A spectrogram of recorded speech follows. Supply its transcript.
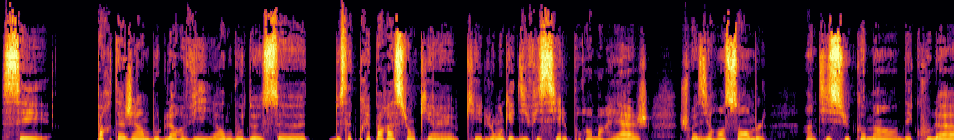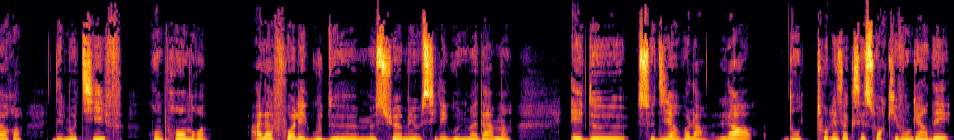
c'est partager un bout de leur vie, un bout de ce de cette préparation qui est, qui est longue et difficile pour un mariage, choisir ensemble un tissu commun, des couleurs, des motifs, comprendre à la fois les goûts de monsieur mais aussi les goûts de madame, et de se dire, voilà, là, dans tous les accessoires qu'ils vont garder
